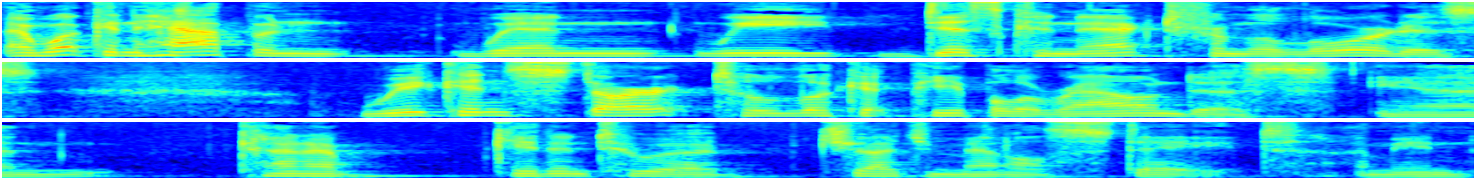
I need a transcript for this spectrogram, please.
and what can happen when we disconnect from the Lord is we can start to look at people around us and kind of get into a judgmental state. I mean,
